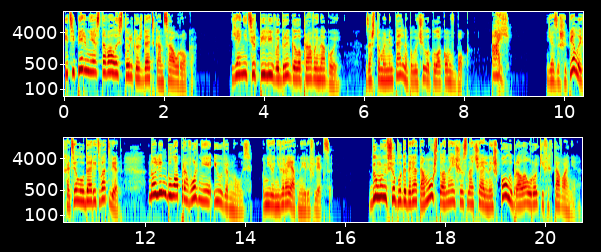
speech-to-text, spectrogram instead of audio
и теперь мне оставалось только ждать конца урока. Я нетерпеливо дрыгала правой ногой, за что моментально получила кулаком в бок. «Ай!» Я зашипела и хотела ударить в ответ, но Лин была проворнее и увернулась. У нее невероятные рефлексы. Думаю, все благодаря тому, что она еще с начальной школы брала уроки фехтования.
